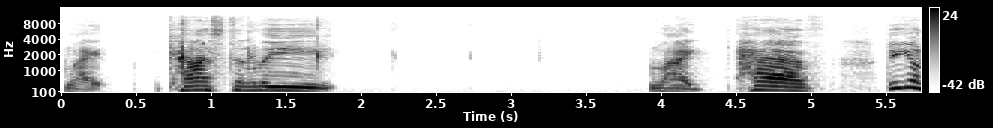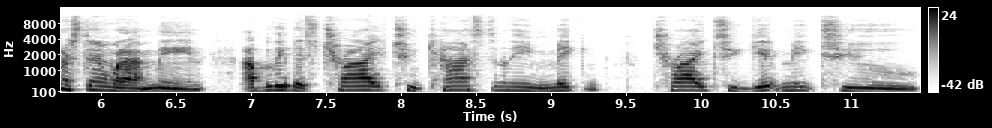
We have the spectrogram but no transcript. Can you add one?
like constantly like have do you understand what I mean? I believe it's tried to constantly make tried to get me to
